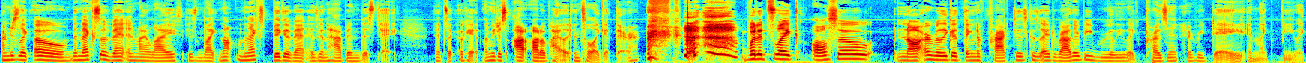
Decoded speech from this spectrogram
I'm just like, oh, the next event in my life is like not the next big event is gonna happen this day, and it's like, okay, let me just autopilot until I get there. but it's like also not a really good thing to practice because I'd rather be really like present every day and like be like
